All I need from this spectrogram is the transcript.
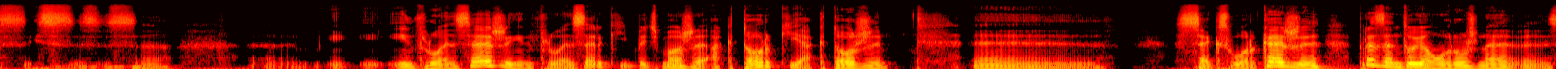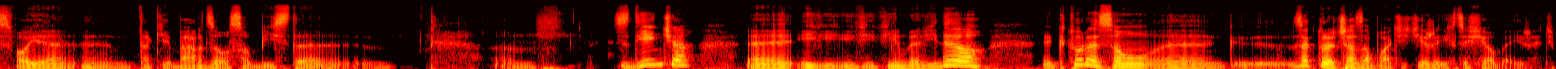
z, z, e, influencerzy, influencerki, być może aktorki, aktorzy, yy, seks workerzy prezentują różne e, swoje e, takie bardzo osobiste e, zdjęcia i, filmy wideo które są, za które trzeba zapłacić, jeżeli chce się obejrzeć.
